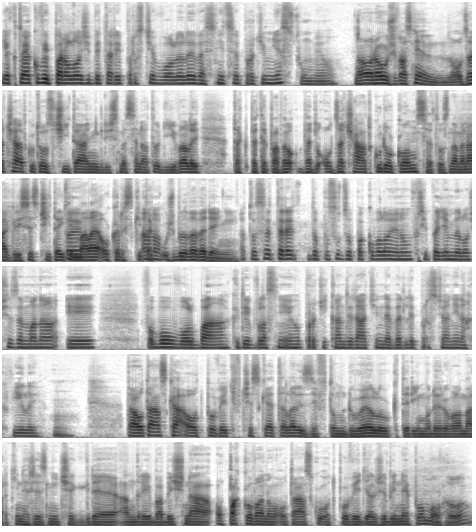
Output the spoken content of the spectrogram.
jak to jako vypadalo, že by tady prostě volili vesnice proti městům, jo. No ono už vlastně od začátku toho sčítání, když jsme se na to dívali, tak Petr Pavel vedl od začátku do konce. To znamená, když se sčítají ty je, malé okrsky, ano. tak už byl ve vedení. A to se tedy doposud zopakovalo jenom v případě Miloše Zemana i v obou volbách, kdy vlastně jeho protikandidáti nevedli prostě ani na chvíli. Hmm. Ta otázka a odpověď v české televizi v tom duelu, který moderoval Martin Řezníček, kde Andrej Babiš na opakovanou otázku odpověděl, že by nepomohl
